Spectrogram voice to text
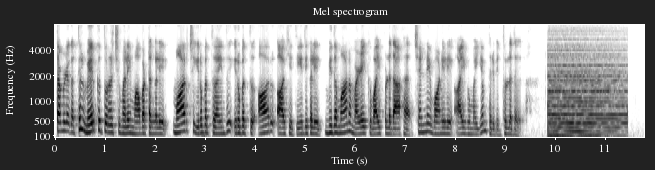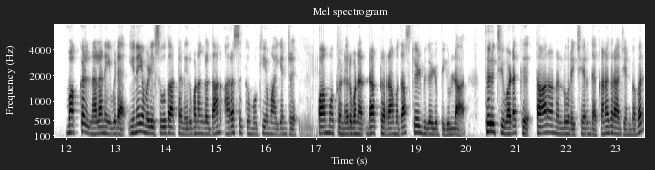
தமிழகத்தில் மேற்கு தொடர்ச்சி மலை மாவட்டங்களில் மார்ச் இருபத்தி ஐந்து இருபத்தி ஆறு ஆகிய தேதிகளில் மிதமான மழைக்கு வாய்ப்புள்ளதாக சென்னை வானிலை ஆய்வு மையம் தெரிவித்துள்ளது. மக்கள் நலனை விட இணையவழி சூதாட்ட நிறுவனங்கள் தான் அரசுக்கு முக்கியமா என்று பாமக நிறுவனர் டாக்டர் ராமதாஸ் கேள்வி எழுப்பியுள்ளார். திருச்சி வடக்கு தாராநல்லூரைச் சேர்ந்த கனகராஜ் என்பவர்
